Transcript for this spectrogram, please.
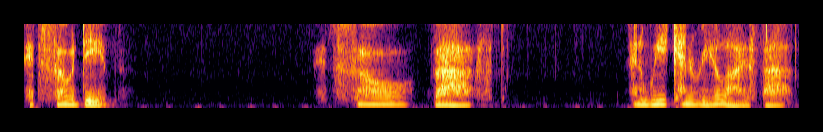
It's so deep. It's so vast. And we can realize that.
